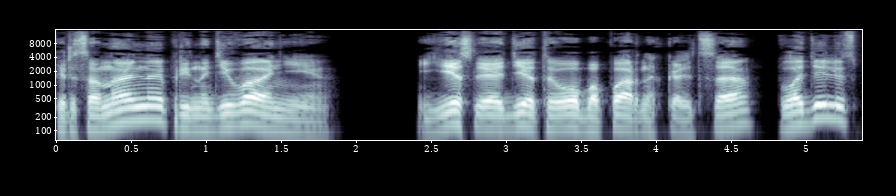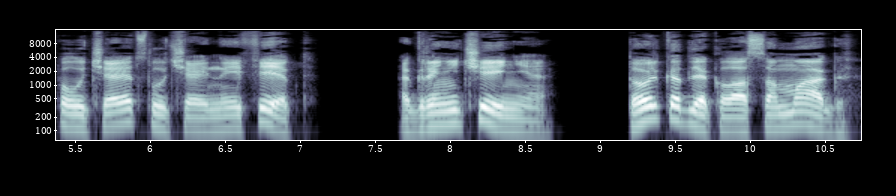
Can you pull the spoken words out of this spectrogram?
Персональное при надевании. Если одеты оба парных кольца, владелец получает случайный эффект. Ограничение. Только для класса маг.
